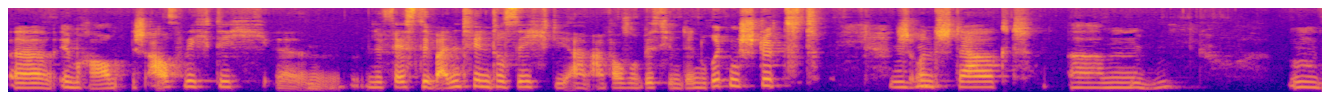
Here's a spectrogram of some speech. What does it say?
äh, im Raum ist auch wichtig. Ähm, eine feste Wand hinter sich, die einem einfach so ein bisschen den Rücken stützt mhm. und stärkt. Ähm, mhm.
